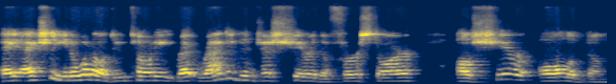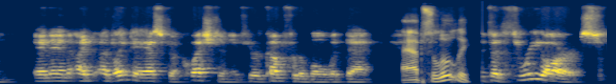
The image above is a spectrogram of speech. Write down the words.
Hey, actually, you know what I'll do, Tony? rather than just share the first R, I'll share all of them. And then I'd, I'd like to ask a question if you're comfortable with that. Absolutely. The three R's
